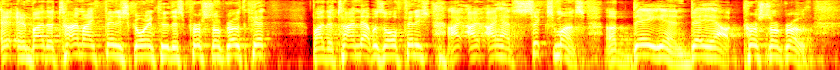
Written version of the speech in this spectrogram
And, by the time I finished going through this personal growth kit, by the time that was all finished, I, I, I had six months of day in, day out personal growth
